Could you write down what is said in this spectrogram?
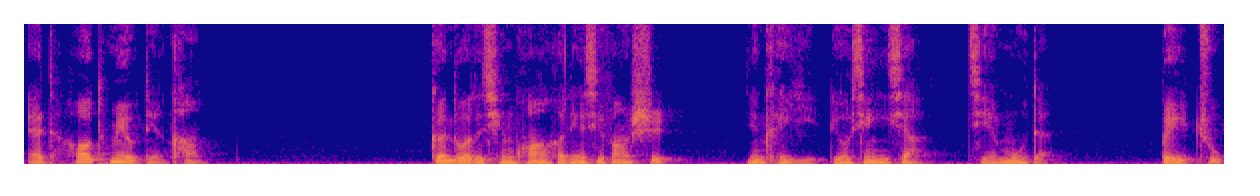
at hotmail 点 com。更多的情况和联系方式，您可以留心一下节目的备注。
